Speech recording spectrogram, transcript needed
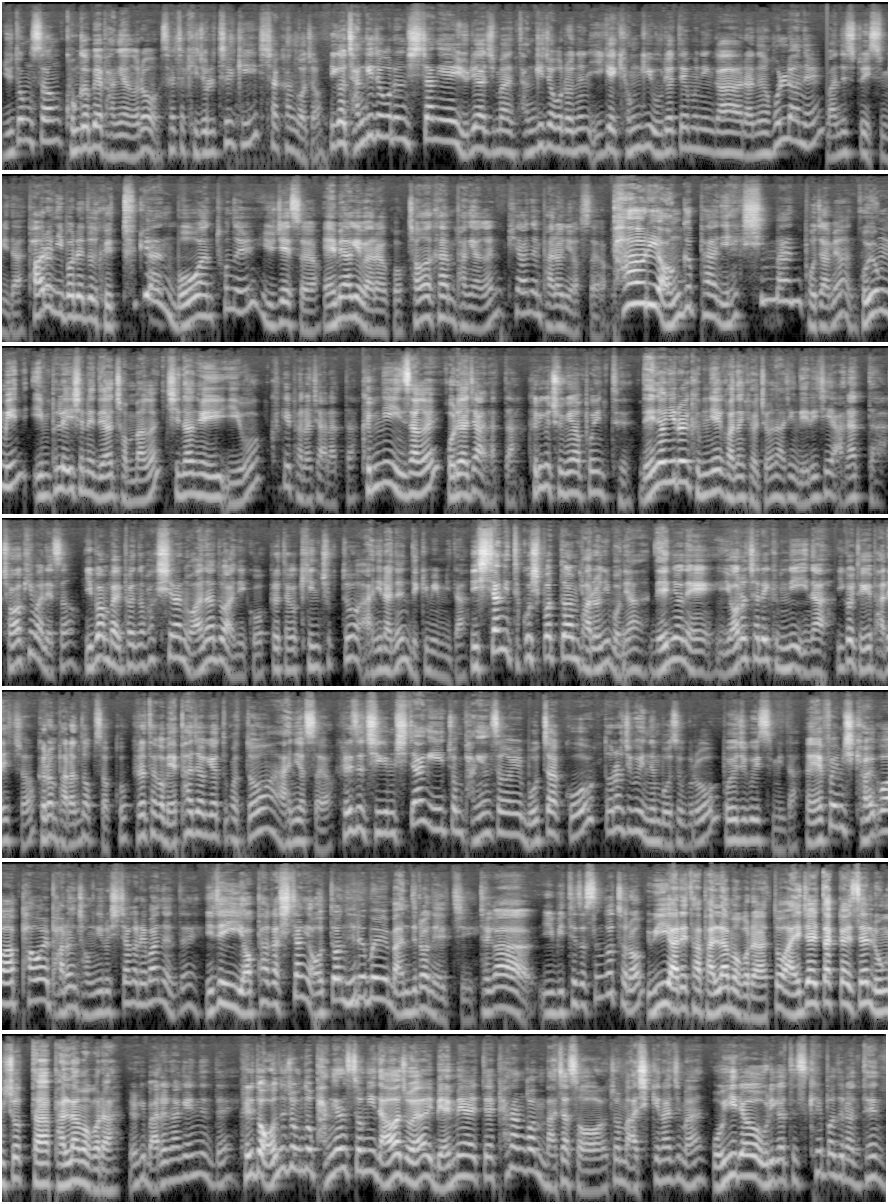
유동성 공급의 방향으로 살짝 기조를 틀기 시작한 거죠. 이건 장기적으로는 시장에 유리하지만 단기적으로는 이게 경기 우려 때문인가라는 혼란을 만들 수도 있습니다. 발은 이번에도 그 특유한 모호한 톤을 유지했어요. 애매하게 말하고 정확한 방향은 피하는 발언이었어요. 파월이 언급한 이 핵심만 보자면 고용 및 인플레이션에 대한 전망은 지난 회의 이후 크게 변하지 않았다. 금리 인상을 고려하지 않았다. 그리고 중요한 포인트. 내년 1월 금리에 관한 결정은 아직 내리지 않았다. 정확히 말해서 이번 발표는 확실한 완화도 아니고 그렇다고 긴축도 아니라는 느낌입니다. 이 시장이 듣고 싶었던 발언이 뭐냐? 내년에 여러 차례 금리 인하 이걸 되게 바랬죠. 그런 발언도 없었고 그렇다고 매파적이었던 것도 아니었어요. 그래서 지금 시장이 좀 방향성을 못 잡고 떨어지고 있는 모습으로 보여지고 있습니다. FOMC 결과와 파월 발언 정리로 시작을 해봤는데 이제 이 여파가 시장에 어떤 흐름을 만들어낼지. 제가 이 밑에서 쓴 것처럼 위아래 다 발라먹어라. 또 알잘 닭갈살 롱숏 다 발라먹어라. 이렇게 말을 하게 했는데. 그래도 어느 정도 방향성이 나와줘야 매매할 때 편한 건 맞아서 좀 아쉽긴 하지만 오히려 우리 같은 스케일버들한텐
